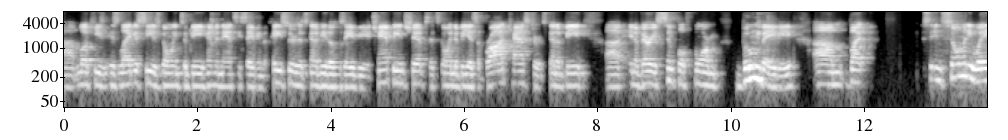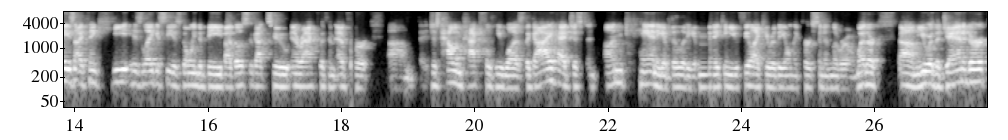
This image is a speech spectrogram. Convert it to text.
um, look, his legacy is going to be him and Nancy saving the Pacers. It's going to be those ABA championships. It's going to be as a broadcaster. It's going to be uh, in a very simple form, boom baby. Um, but in so many ways, I think he his legacy is going to be by those who got to interact with him ever, um, just how impactful he was. The guy had just an uncanny ability of making you feel like you were the only person in the room, whether um, you were the janitor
